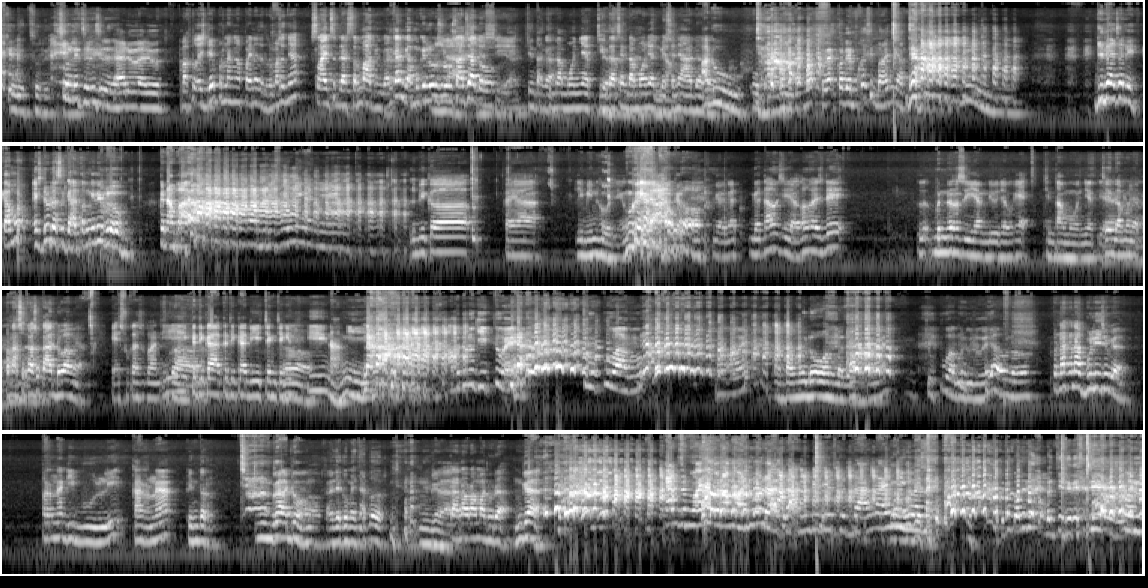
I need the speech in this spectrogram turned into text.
sulit, sulit. Sulit, sulit, sulit. Aduh, aduh. Waktu SD pernah ngapain aja tuh? Maksudnya selain cerdas cermat gitu kan? Kan nggak mungkin lurus-lurus Iya, saja iya tuh. Cinta-cinta monyet. Cinta-cinta monyet Cinta. biasanya ada. Aduh. Kode muka sih banyak. Gini aja nih, kamu SD udah seganteng ini belum? Kenapa? Lebih ke kayak Lee Min Ho sih. Ya Allah. Enggak enggak enggak tahu sih ya. Kalau SD bener sih yang diucap kayak cinta monyet ya. Cinta monyet. Pernah suka-sukaan doang ya? Kayak suka-sukaan. Ih, Suka. ketika ketika diceng-cengin, Oh. ih nangis. aku dulu gitu ya. Cupu aku. Oh. Tampangmu doang banyak. cupu aku dulu ya. Ya Allah. Pernah kena bully juga? Pernah dibully karena Pinter. Enggak dong. Oh, karena jago main catur. Enggak. Karena orang Madura. Enggak. kan semuanya orang Madura, Bang. Disebut Bang anjing. Itu berarti dia benci diri sendiri.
